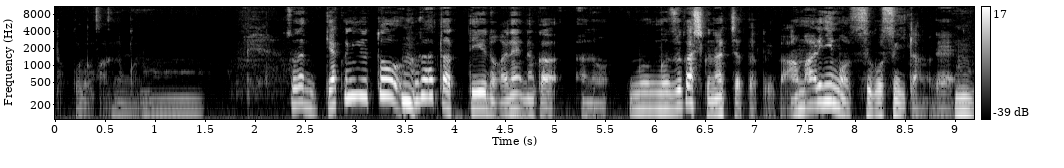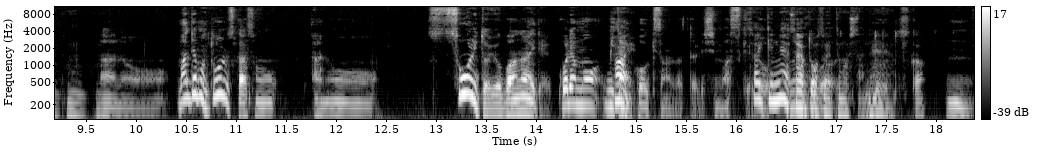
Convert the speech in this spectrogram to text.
ところがあるのかな。そうだ、逆に言うと、うん古畑っていうのがね、なんか、あの、む、難しくなっちゃったというか、あまりにも凄すぎたので、うんうんうん。あの、まあ、でもどうですか、その、あの、総理と呼ばないで、これも三谷幸喜さんだったりしますけど。最近ね再放送やってましたね。どうですか？うん。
